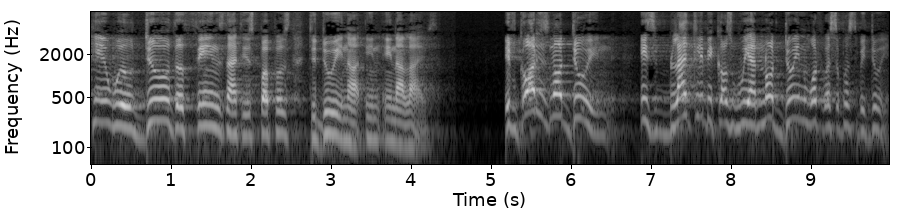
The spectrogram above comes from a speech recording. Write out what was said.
He will do the things that He's purposed to do in our, in, in our lives. If God is not doing, it's likely because we are not doing what we're supposed to be doing.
